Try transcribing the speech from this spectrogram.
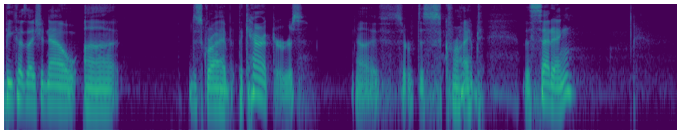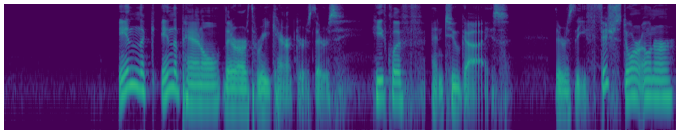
because I should now uh, describe the characters. Now I've sort of described the setting. In the in the panel, there are three characters. There's Heathcliff and two guys. There's the fish store owner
